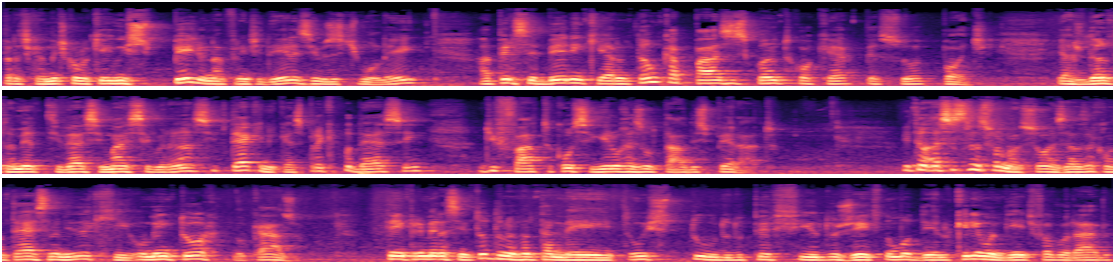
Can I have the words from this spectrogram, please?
praticamente coloquei um espelho na frente deles e os estimulei a perceberem que eram tão capazes quanto qualquer pessoa pode. E ajudando também a que tivessem mais segurança e técnicas para que pudessem, de fato, conseguir o resultado esperado. Então, essas transformações, elas acontecem na medida que o mentor, no caso, tem primeiro assim todo o levantamento, um estudo do perfil, do jeito, do modelo, cria um ambiente favorável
